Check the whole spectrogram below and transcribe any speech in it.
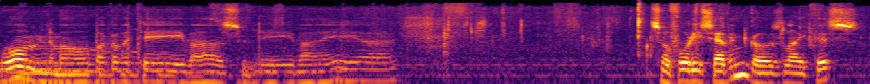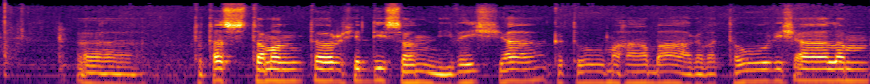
Om Namo Bhagavate Vasudevaya so 47 goes like this. Uh, Tatastamantar hiddhi sanniveshya gato mahabhagavato vishalam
